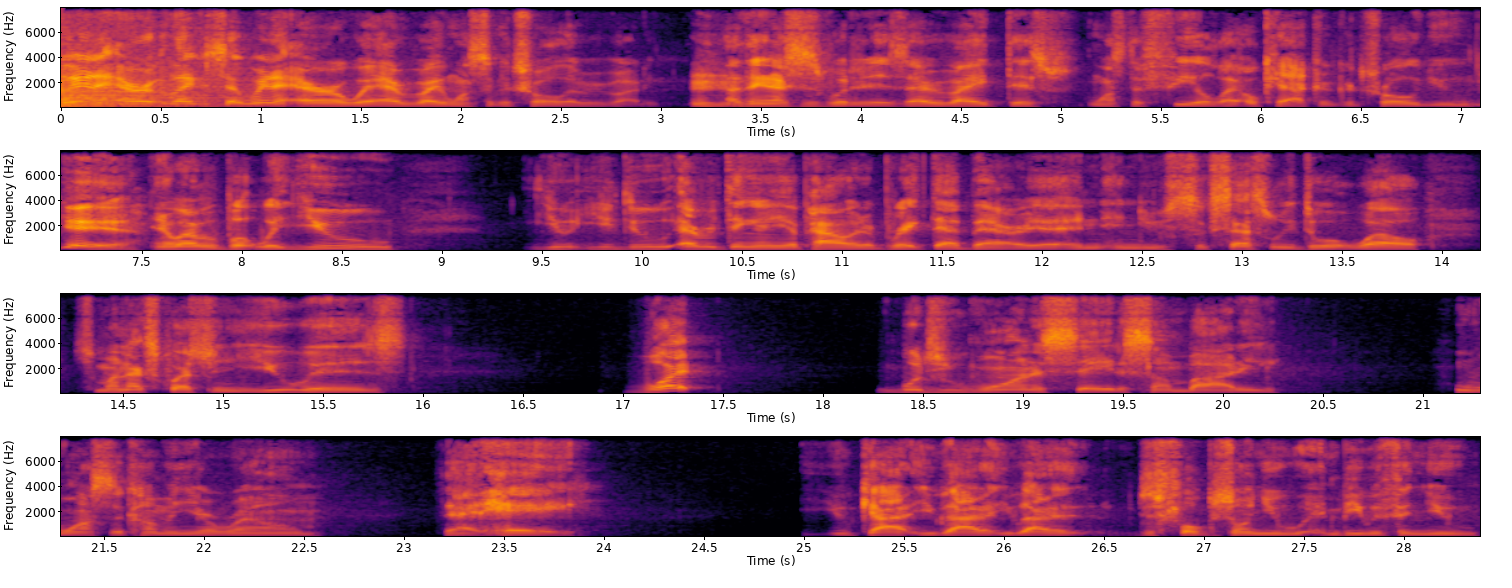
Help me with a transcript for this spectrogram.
We're in an era, like I said, we're in an era where everybody wants to control everybody. Mm-hmm. I think that's just what it is. Everybody just wants to feel like, okay, I could control you. Yeah, and whatever. But with you, you you do everything in your power to break that barrier, and and you successfully do it well. So my next question to you is, what would you want to say to somebody who wants to come in your realm that hey, you got you got to you got to just focus on you and be within you,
